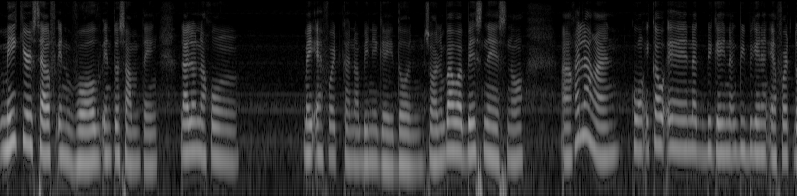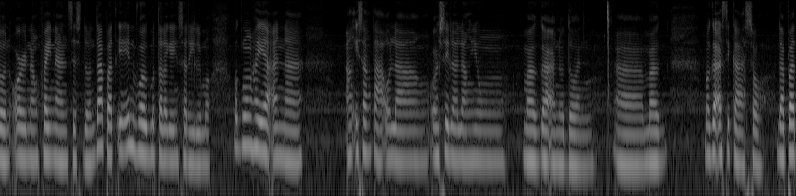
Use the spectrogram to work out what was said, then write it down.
make yourself involved into something lalo na kung may effort ka na binigay doon. So halimbawa business no uh, kailangan kung ikaw eh nagbigay nagbibigay ng effort doon or ng finances doon, dapat i-involve mo talaga yung sarili mo. Huwag mong hayaan na ang isang tao lang or sila lang yung mag uh, ano doon, uh, mag mag-aasikaso. Dapat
